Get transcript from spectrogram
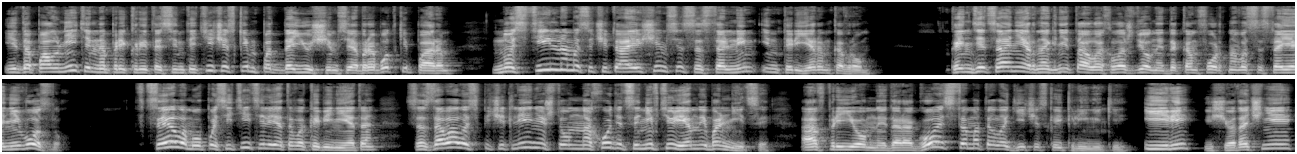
и дополнительно прикрыто синтетическим, поддающимся обработке паром, но стильным и сочетающимся с остальным интерьером ковром. Кондиционер нагнетал охлажденный до комфортного состояния воздух. В целом у посетителей этого кабинета – создавалось впечатление, что он находится не в тюремной больнице, а в приемной дорогой стоматологической клинике. Или, еще точнее,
